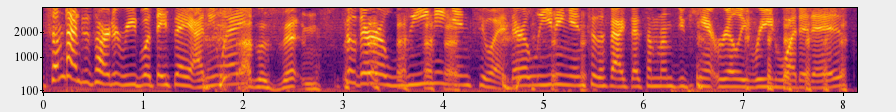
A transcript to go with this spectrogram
sometimes it's hard to read what they say anyway. That's a sentence. so they're leaning into it. They're leaning into the fact that sometimes you can't really read what it is,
